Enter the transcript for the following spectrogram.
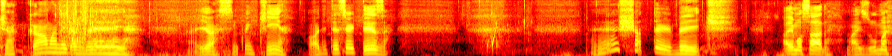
Já calma, nega velha. Aí, ó, cinquentinha. Pode ter certeza. É chatterbait. Aí, moçada, mais uma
